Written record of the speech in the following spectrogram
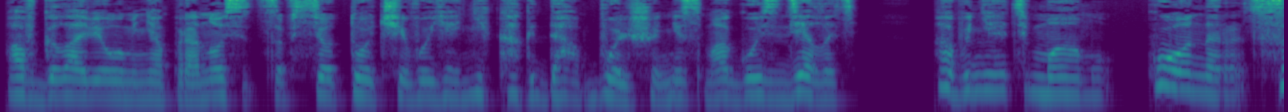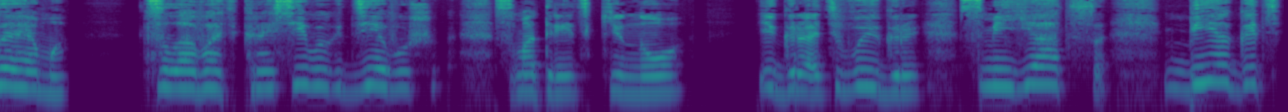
а в голове у меня проносится все то, чего я никогда больше не смогу сделать. Обнять маму, Конора, Сэма, Целовать красивых девушек, смотреть кино, играть в игры, смеяться, бегать.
